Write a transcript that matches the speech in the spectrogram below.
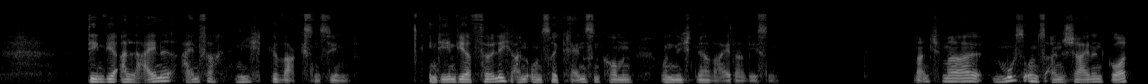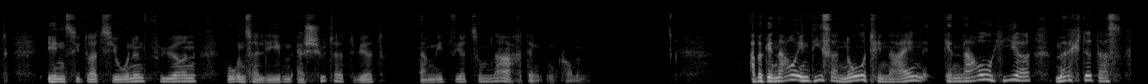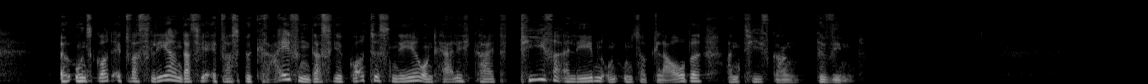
denen wir alleine einfach nicht gewachsen sind, indem wir völlig an unsere Grenzen kommen und nicht mehr weiter wissen. Manchmal muss uns anscheinend Gott in Situationen führen, wo unser Leben erschüttert wird, damit wir zum Nachdenken kommen. Aber genau in dieser Not hinein, genau hier möchte das äh, uns Gott etwas lehren, dass wir etwas begreifen, dass wir Gottes Nähe und Herrlichkeit tiefer erleben und unser Glaube an Tiefgang gewinnt.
